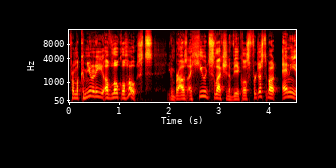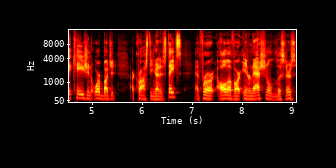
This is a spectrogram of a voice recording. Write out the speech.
from a community of local hosts. You can browse a huge selection of vehicles for just about any occasion or budget across the United States. And for all of our international listeners,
